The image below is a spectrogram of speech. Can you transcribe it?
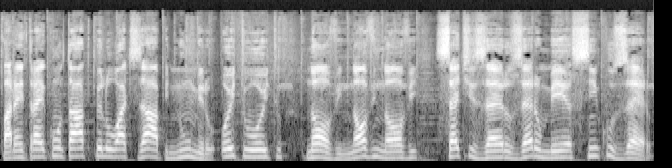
Para entrar em contato pelo WhatsApp, número 88999700650.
